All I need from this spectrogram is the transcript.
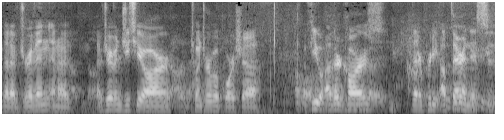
that I've driven, and I've, I've driven GTR, twin turbo Porsche, a few other cars that are pretty up there, and this is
